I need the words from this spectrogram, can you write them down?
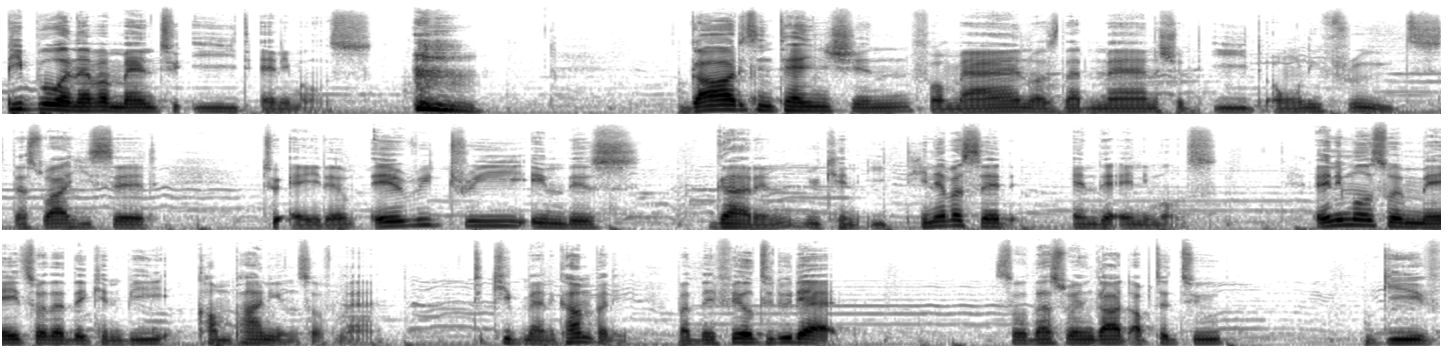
people were never meant to eat animals. God's intention for man was that man should eat only fruits. That's why he said to Adam, Every tree in this garden you can eat. He never said, and the animals. Animals were made so that they can be companions of man, to keep man company but they failed to do that. So that's when God opted to give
